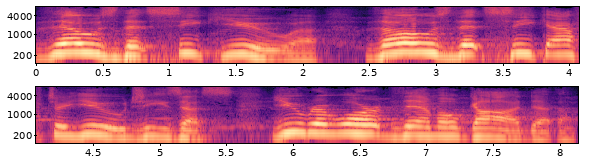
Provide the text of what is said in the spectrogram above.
those that seek you, those that seek after you, Jesus. You reward them, O oh God.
